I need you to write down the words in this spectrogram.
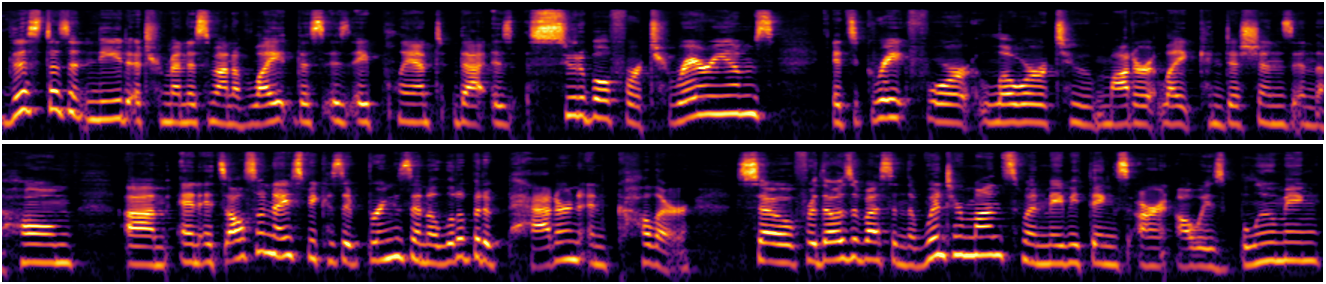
this doesn't need a tremendous amount of light. This is a plant that is suitable for terrariums. It's great for lower to moderate light conditions in the home. Um, and it's also nice because it brings in a little bit of pattern and color. So for those of us in the winter months when maybe things aren't always blooming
